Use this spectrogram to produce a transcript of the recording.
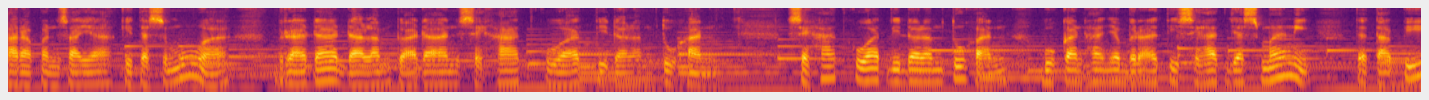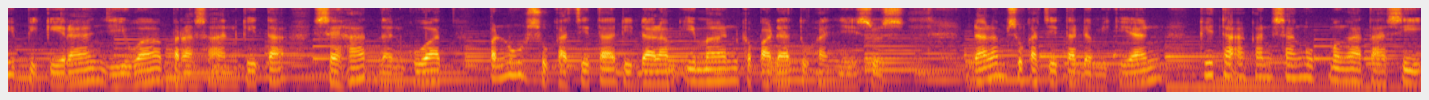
harapan saya kita semua berada dalam keadaan sehat kuat di dalam Tuhan. Sehat kuat di dalam Tuhan bukan hanya berarti sehat jasmani, tetapi pikiran, jiwa, perasaan kita sehat dan kuat penuh sukacita di dalam iman kepada Tuhan Yesus. Dalam sukacita demikian, kita akan sanggup mengatasi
